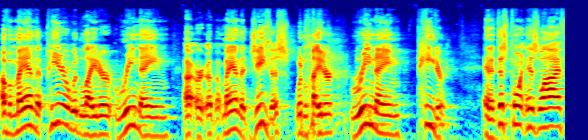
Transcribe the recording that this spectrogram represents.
of a man that Peter would later rename, uh, or a man that Jesus would later rename Peter. And at this point in his life,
